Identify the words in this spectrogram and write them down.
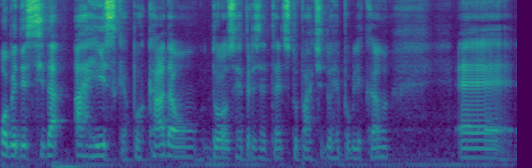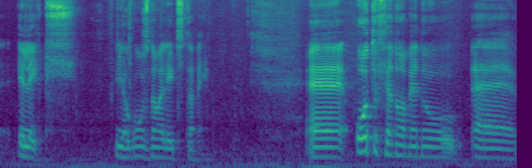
obedecida à risca por cada um dos representantes do Partido Republicano é, eleitos e alguns não eleitos também. É, outro fenômeno é,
